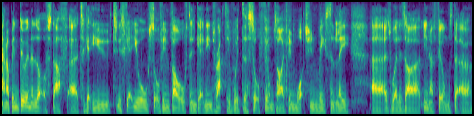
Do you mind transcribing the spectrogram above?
And I've been doing a lot of stuff uh, to get you to get you all sort of involved and getting interactive with the sort of films I've been watching recently, uh, as well as our you know films that are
